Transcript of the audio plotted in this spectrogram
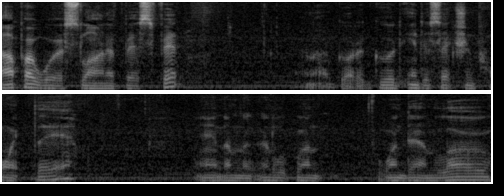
upper worst line of best fit. Got a good intersection point there. And I'm going to look one for one down low.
